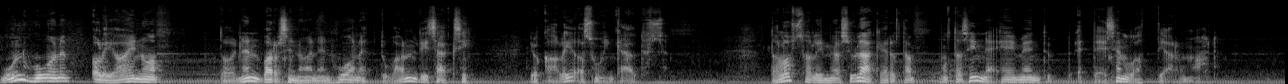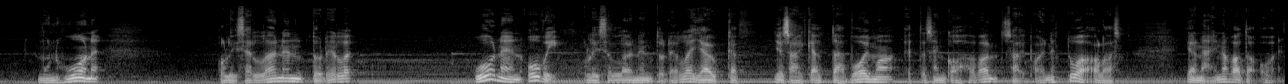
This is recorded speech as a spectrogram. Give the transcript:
Mun huone oli ainoa toinen varsinainen huone tuvan lisäksi, joka oli asuinkäytössä. Talossa oli myös yläkerta, mutta sinne ei menty, ettei sen lattia romahda. Mun huone oli sellainen todella... Huoneen ovi oli sellainen todella jäykkä ja sai käyttää voimaa, että sen kahvan sai painettua alas ja näin avata oven.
